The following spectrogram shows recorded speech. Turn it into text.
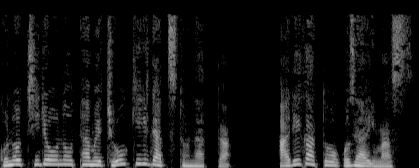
この治療のため長期離脱となった。ありがとうございます。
